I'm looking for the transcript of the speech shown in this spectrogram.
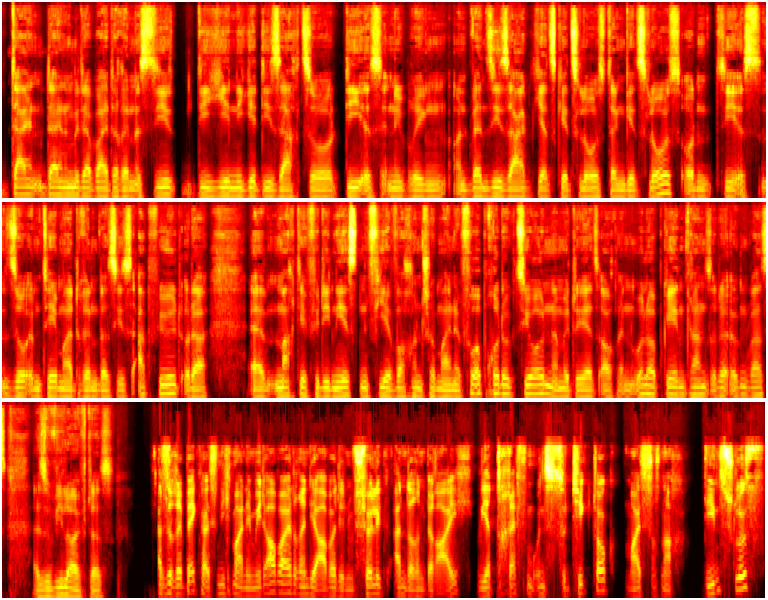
dein, deine Mitarbeiterin ist die, diejenige, die sagt so, die ist im Übrigen, und wenn sie sagt, jetzt geht's los, dann geht's los und sie ist so im Thema drin, dass sie es abfühlt oder äh, macht ihr für die nächsten vier Wochen schon mal eine Vorproduktion, damit du jetzt auch in Urlaub gehen kannst oder irgendwas? Also wie läuft das? Also Rebecca ist nicht meine Mitarbeiterin, die arbeitet in einem völlig anderen Bereich. Wir treffen uns zu TikTok, meistens nach Dienstschluss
